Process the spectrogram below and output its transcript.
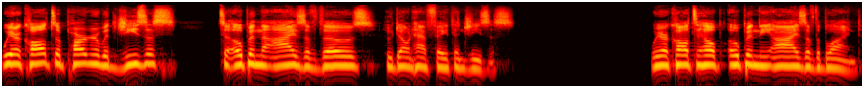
We are called to partner with Jesus to open the eyes of those who don't have faith in Jesus. We are called to help open the eyes of the blind.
